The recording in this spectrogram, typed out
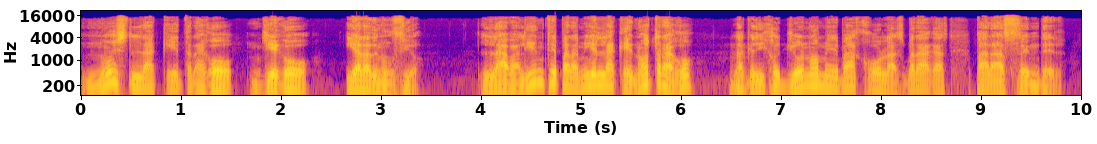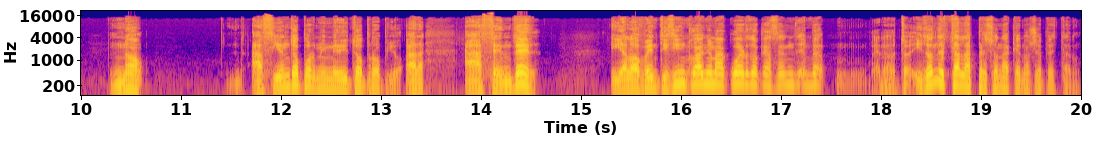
no es la que tragó, llegó y ahora denunció. La valiente para mí es la que no tragó, la que dijo, yo no me bajo las bragas para ascender. No, haciendo por mi mérito propio. Ahora, ascender. Y a los 25 años me acuerdo que ascender... Pero, esto- ¿Y dónde están las personas que no se prestaron?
